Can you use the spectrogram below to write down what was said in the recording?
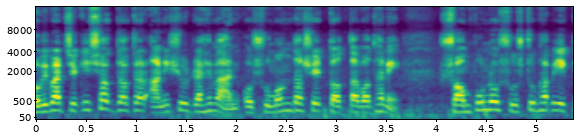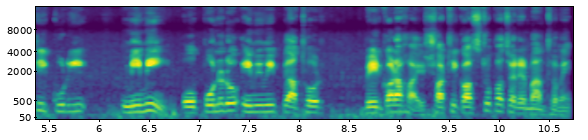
রবিবার চিকিৎসক ডক্টর আনিসুর রহমান ও সুমন দাসের তত্ত্বাবধানে সম্পূর্ণ সুষ্ঠুভাবে একটি কুড়ি মিমি ও পনেরো ইমিমি পাথর বের করা হয় সঠিক অস্ত্রোপচারের মাধ্যমে।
